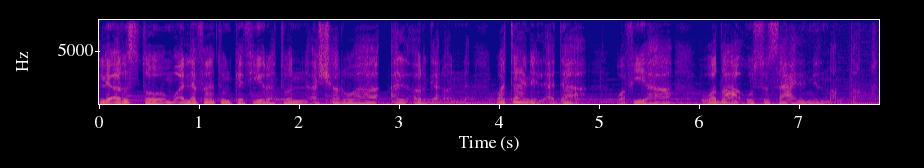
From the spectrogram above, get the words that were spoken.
لأرسطو مؤلفات كثيرة أشهرها الأورجانون وتعني الأداء وفيها وضع أسس علم المنطق.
